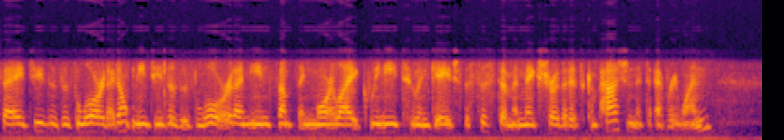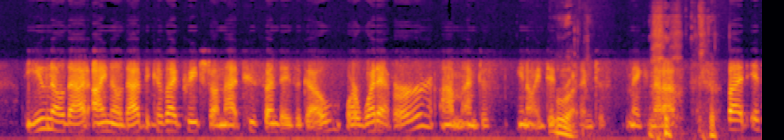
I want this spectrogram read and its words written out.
say Jesus is Lord, I don't mean Jesus is Lord. I mean something more like we need to engage the system and make sure that it's compassionate to everyone. You know that. I know that because I preached on that two Sundays ago or whatever. Um, I'm just, you know, I didn't. Right. I'm just making that up. but if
